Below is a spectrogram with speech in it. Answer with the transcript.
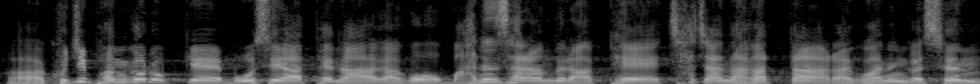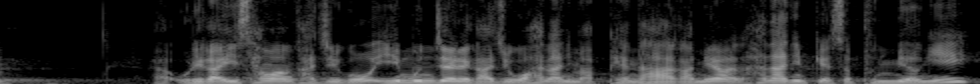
아, 굳이 번거롭게 모세 앞에 나아가고 많은 사람들 앞에 찾아 나갔다라고 하는 것은 아, 우리가 이 상황 가지고 이 문제를 가지고 하나님 앞에 나아가면 하나님께서 분명히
